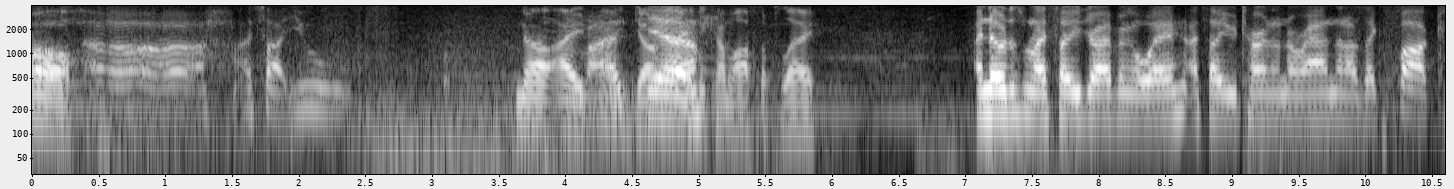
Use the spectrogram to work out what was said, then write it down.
oh Uh, I thought you. no i i don't i had to come off the play I noticed when I saw you driving away. I thought you were turning around. and I was like, "Fuck."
